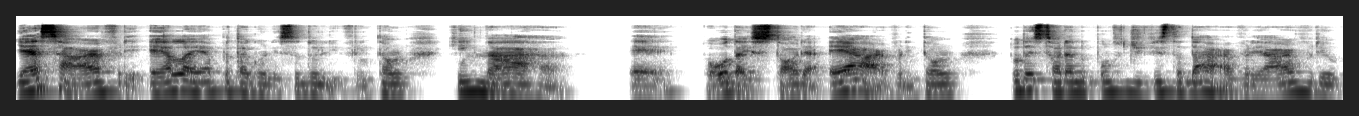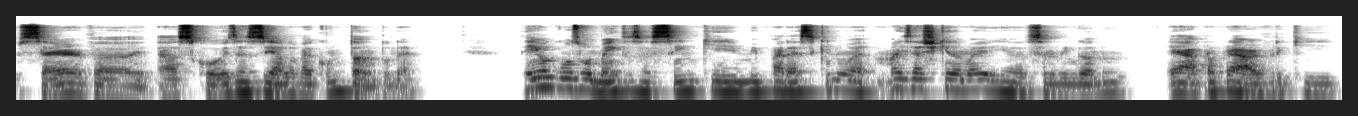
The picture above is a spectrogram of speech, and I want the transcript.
E essa árvore, ela é a protagonista do livro. Então, quem narra é, toda a história é a árvore. Então, toda a história é do ponto de vista da árvore. A árvore observa as coisas e ela vai contando, né? Tem alguns momentos assim que me parece que não é, mas acho que na maioria, se não me engano, é a própria árvore que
